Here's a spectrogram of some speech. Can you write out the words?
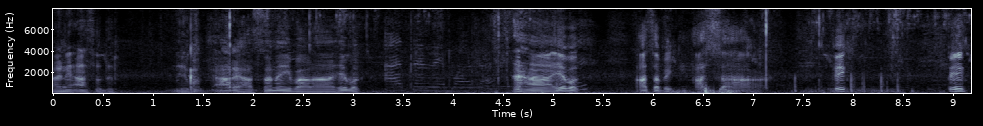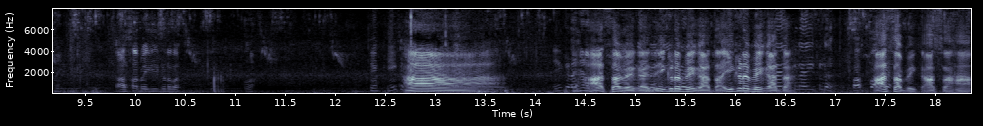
आणि असं धर. हे बघ. अरे असं नाही बाळा. हे बघ. हा हे बघ. असा फेक. असा. फेक. फेक. असा पैकी इकडे बघ. हा. असा फेक आहे इकडे फेक आता इकडे फेक आता. असा फेक असा हा.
